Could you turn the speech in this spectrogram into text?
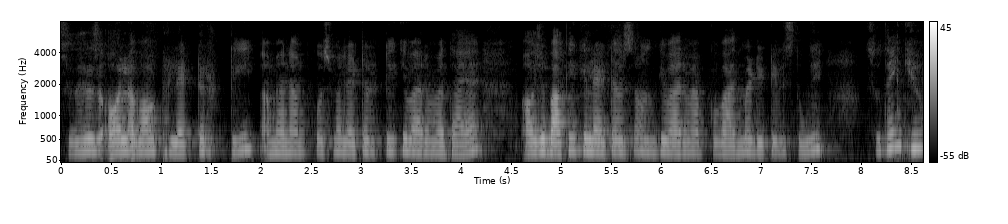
so this is all about letter T मैंने आपको इसमें लेटर टी के बारे में बताया और जो बाकी के लेटर्स हैं, उनके बारे में आपको बाद में डिटेल्स दूँगी. सो थैंक यू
